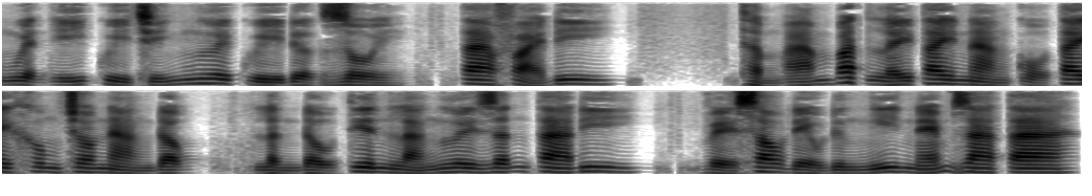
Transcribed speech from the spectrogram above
nguyện ý quỳ chính ngươi quỳ được rồi, ta phải đi. Thẩm ám bắt lấy tay nàng cổ tay không cho nàng động, lần đầu tiên là ngươi dẫn ta đi, về sau đều đừng nghĩ ném ra ta.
